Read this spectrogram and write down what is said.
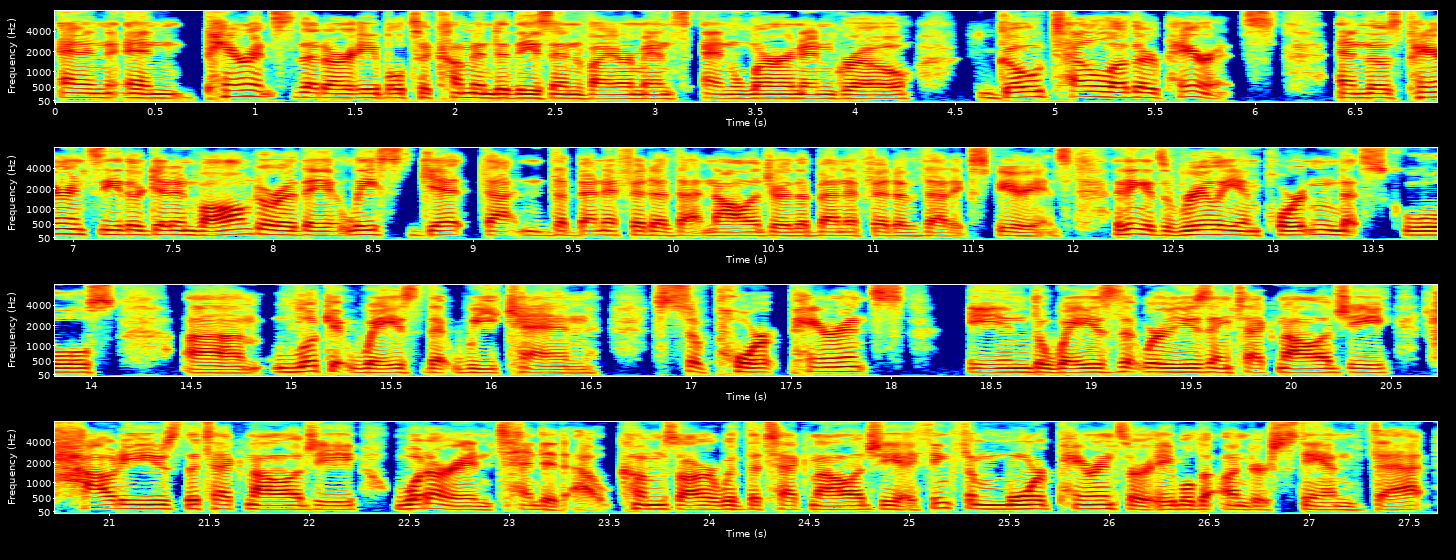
and and parents that are able to come into these environments and learn and grow go tell other parents. And those parents either get involved or they at least get that the benefit of that knowledge or the benefit of that experience. I think it's really important that schools um, look at ways that we can support parents in the ways that we're using technology, how to use the technology, what our intended outcomes are with the technology. I think the more parents are able to understand that,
